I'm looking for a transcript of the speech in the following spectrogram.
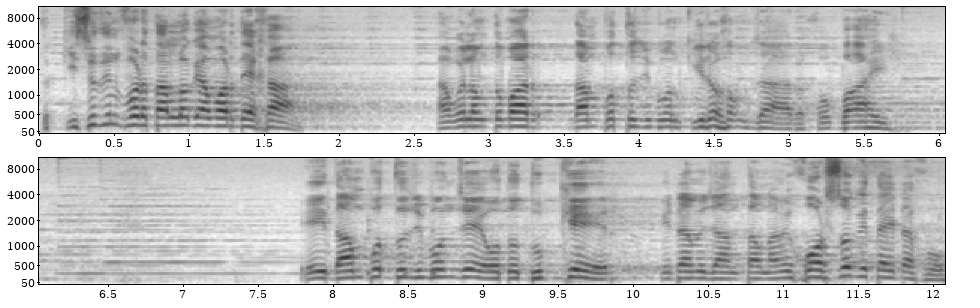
তো কিছুদিন পরে তার লগে আমার দেখা। আমি বললাম তোমার দাম্পত্য জীবন কীরকম যা? আর কো ভাই, এই দাম্পত্য জীবন যে অত দুঃখের, এটা আমি জানতাম না। আমি করছ কি তাই এটা খো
